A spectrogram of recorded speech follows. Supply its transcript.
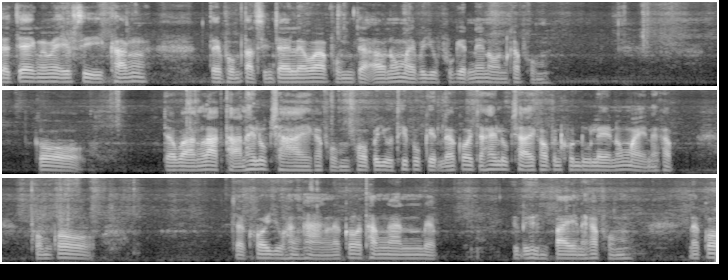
จะแจ้งแม่แม่เอฟซีอีกครั้ง แต่ผมตัดสินใจแล้วว่า ผมจะเอาน้องใหม่ไปอยู่ภูเก็ตแน่นอนครับ ผม ก็จะวางรากฐานให้ลูกชายครับ ผมพอไปอยู่ที่ภูเก็ตแล้วก็จะให้ลูกชายเขาเป็นคนดูแลน้องใหม่นะครับ ผมก็ จะคอยอยู่ห่างๆ แล้วก็ทำงานแบบอื่นๆไปนะครับผมแล้วก็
